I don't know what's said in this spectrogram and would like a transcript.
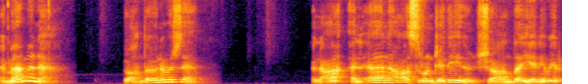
emamena şu anda önümüzde. El-âne asrun cedidun. Şu anda yeni bir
